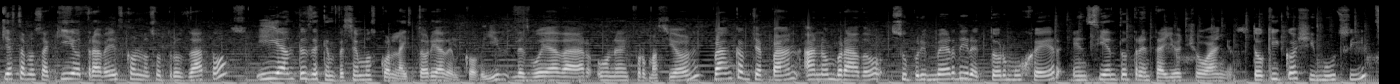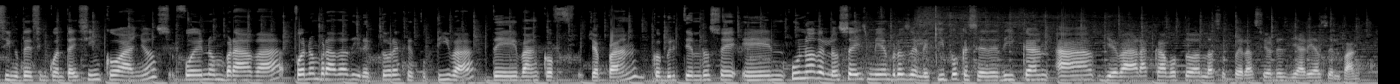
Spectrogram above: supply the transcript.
Ya estamos aquí otra vez con los otros datos y antes de que empecemos con la historia del COVID, les voy a dar una información. Bank of Japan ha nombrado su primer director mujer en 138 años. Tokiko Shimutsu, de 55 años, fue nombrada, fue nombrada directora ejecutiva de Bank of Japan, convirtiéndose en uno de los seis miembros del equipo que se dedican a llevar a cabo todas las operaciones diarias del banco.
